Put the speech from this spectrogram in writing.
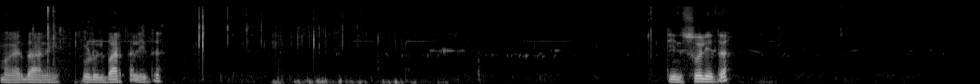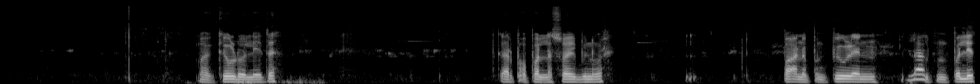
मग दाणे केवढी बारकाली इथं. तीन सोल तर पहा केवढवले तर करपा पडला सोयाबीनवर. पानं पण पिवळे लाल पण पल्लेत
